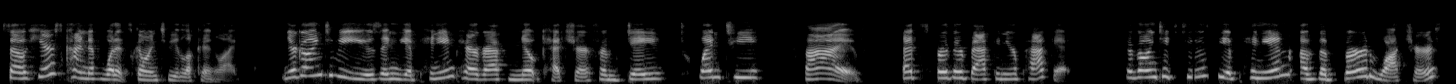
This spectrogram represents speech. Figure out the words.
So here's kind of what it's going to be looking like. You're going to be using the opinion paragraph note catcher from day 25. That's further back in your packet. You're going to choose the opinion of the bird watchers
